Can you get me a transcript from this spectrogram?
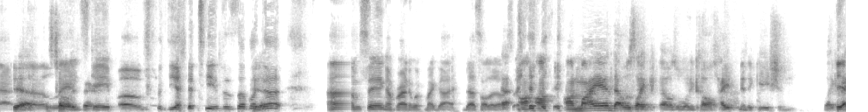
at yeah, the landscape of the other teams and stuff like yeah. that. I'm saying I'm riding with my guy. That's all that I'm saying. on, on, on, my end, that was like that was what we call hype mitigation. Like, Yeah.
